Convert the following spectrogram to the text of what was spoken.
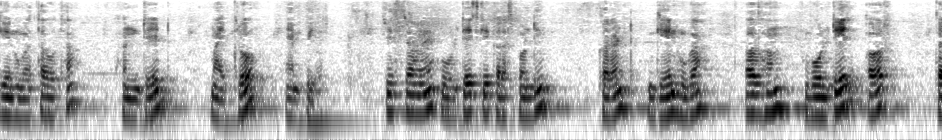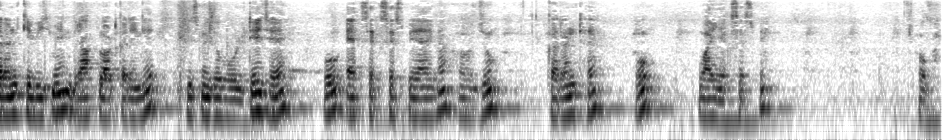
गेन हुआ था, वो था 100 माइक्रो एम्पियर इस तरह हमें वोल्टेज के करस्पॉन्डिंग करंट गेन होगा। अब हम वोल्टेज और करंट के बीच में ग्राफ प्लॉट करेंगे, जिसमें जो वोल्टेज है, वो एक्स एक्सेस पे आएगा और जो करंट है, वो वाई एक्सेस पे होगा।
